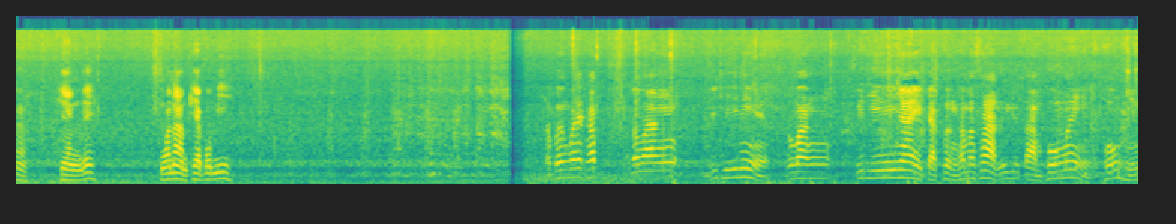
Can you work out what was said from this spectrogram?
อะแห้งเลย หัวน้ำแทบบ่มีราเบิ่งไว้ครับ ระวังวิธีนี่ระวังวิธีง่ายจากเพิ่งธรรมชาติหรืออยู่ตามโพงไม้โพงหิน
